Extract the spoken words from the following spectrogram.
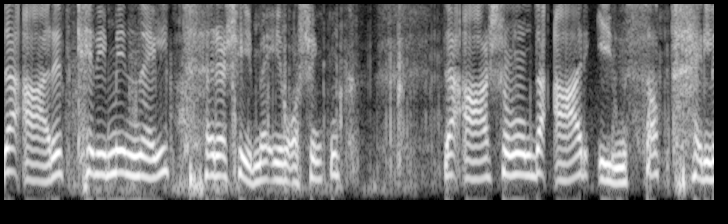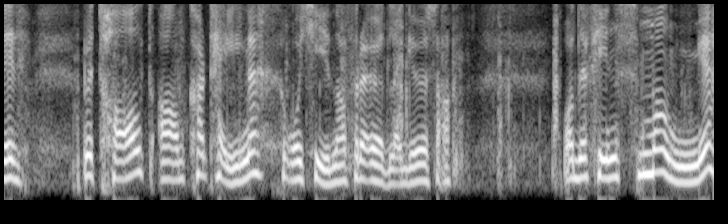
Det er et kriminelt regime i Washington. Det er som om det er innsatt eller betalt av kartellene og Kina for å ødelegge USA. Og det fins mange.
